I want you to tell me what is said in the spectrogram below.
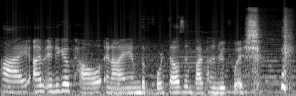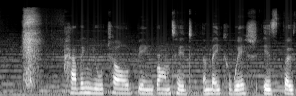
Hi, I'm Indigo Powell and I am the 4,500th wish. Having your child being granted a make a wish is both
